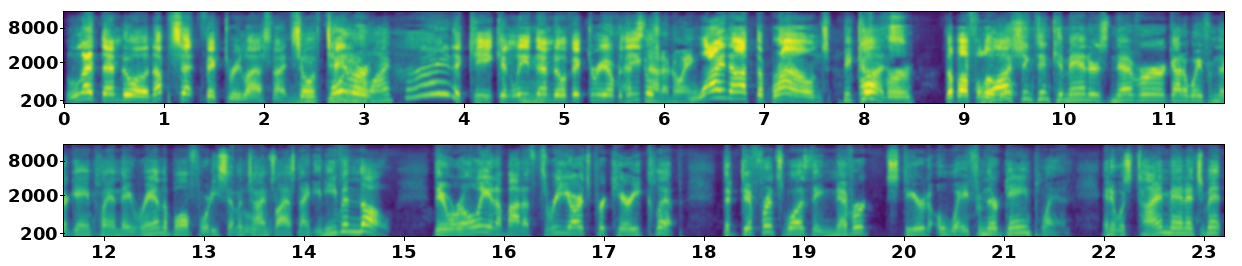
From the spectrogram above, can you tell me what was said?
led them to an upset victory last night. So if Mm-hmm. Taylor? Mm-hmm. Heinicke can lead them to a victory over the That's Eagles, not annoying. why not the Browns Because- over The Buffalo Bills. Washington Commanders never got away from their game plan. They ran the ball 47 times last night. And even though they were only at about a three yards per carry clip, the difference was they never steered away from their game plan. And it was time management.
